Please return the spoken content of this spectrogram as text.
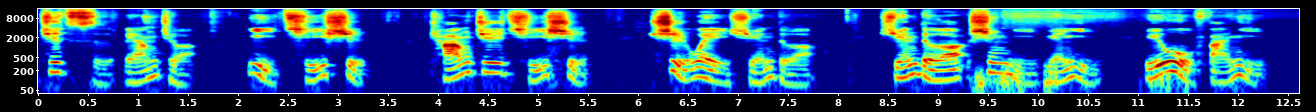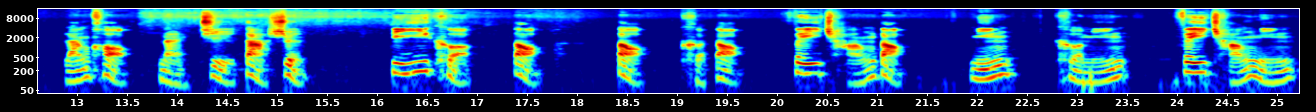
知此两者，亦其事。常知其事，是谓玄德。玄德深以远矣，于物反矣，然后乃至大顺。第一课，道，道。可道，非常道；名可名，非常名。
